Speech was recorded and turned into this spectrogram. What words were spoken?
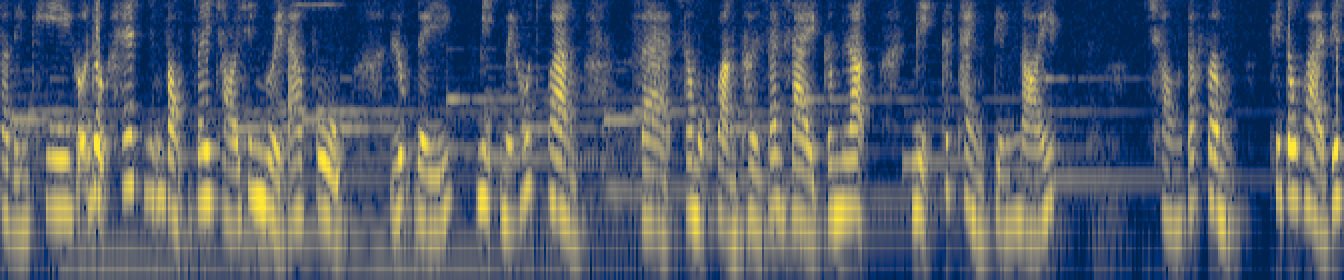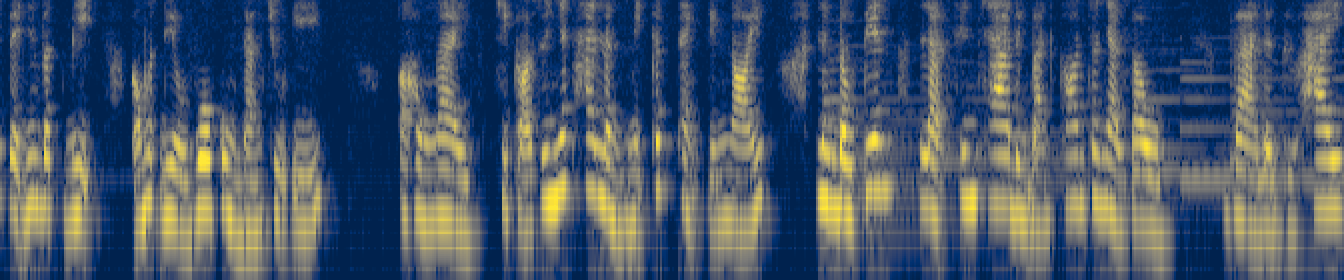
cho đến khi gỡ được hết những vòng dây trói trên người A Phủ. Lúc đấy, Mị mới hốt hoảng và sau một khoảng thời gian dài câm lặng, Mị cất thành tiếng nói. Trong tác phẩm, khi Tô Hoài viết về nhân vật Mị, có một điều vô cùng đáng chú ý. Ở Hồng Ngài chỉ có duy nhất hai lần Mị cất thành tiếng nói. Lần đầu tiên là xin cha đừng bán con cho nhà giàu. Và lần thứ hai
